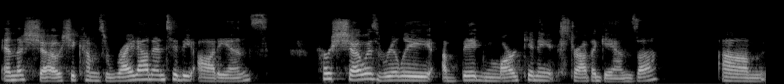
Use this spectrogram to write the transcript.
in the show. She comes right out into the audience. Her show is really a big marketing extravaganza. Um,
